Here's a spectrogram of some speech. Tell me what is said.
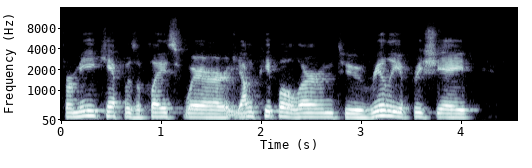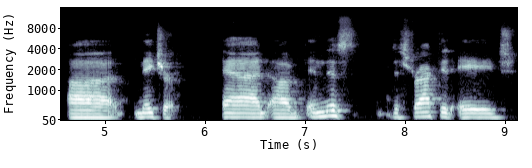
for me, camp was a place where young people learn to really appreciate uh, nature. And um, in this distracted age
